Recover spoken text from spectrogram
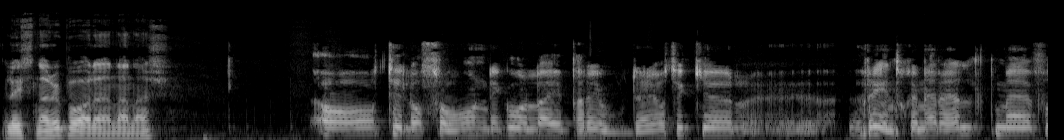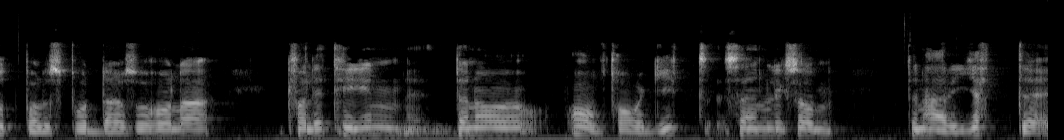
Lyssnar du på den annars? Ja, till och från. Det går i perioder. Jag tycker eh, rent generellt med fotbollspoddar så hålla kvaliteten, den har avtagit sen liksom den här jätte...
